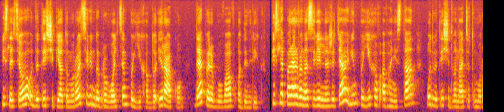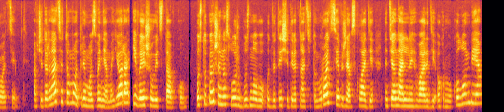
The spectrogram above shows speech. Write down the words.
Після цього, у 2005 році, він добровольцем поїхав до Іраку, де перебував один рік. Після перерви на цивільне життя він поїхав в Афганістан у 2012 році, а в 2014-му отримав звання майора і вийшов у відставку. Поступивши на службу знову у 2019 році, вже в складі Національної гвардії округу Колумбія,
